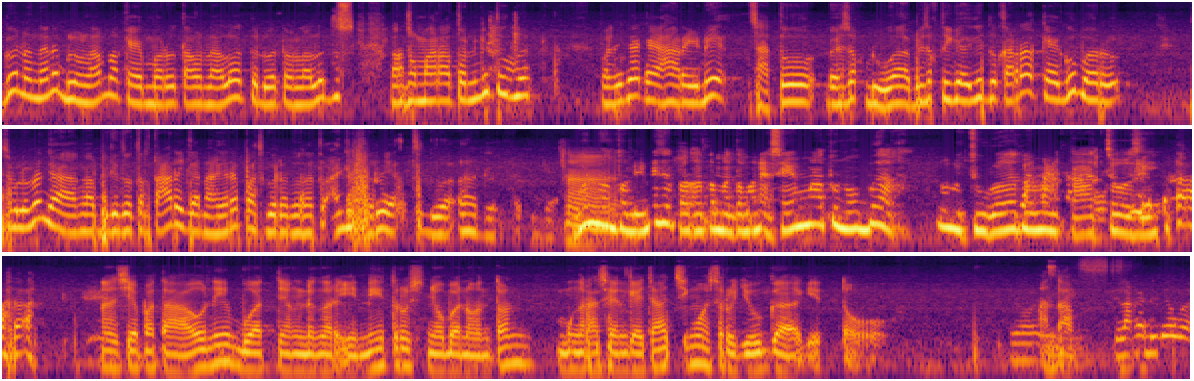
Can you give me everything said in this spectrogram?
Gue nontonnya belum lama kayak baru tahun lalu atau dua tahun lalu terus langsung maraton gitu gue. Maksudnya kayak hari ini satu, besok dua, besok tiga gitu. Karena kayak gue baru sebelumnya nggak nggak begitu tertarik kan akhirnya pas gue nonton satu anjir seru ya terus dua aduh tiga Gue Nah, nonton ini setelah teman-teman SMA tuh nobar. Lu lucu banget memang kacau sih. nah siapa tahu nih buat yang denger ini terus nyoba nonton ngerasain kayak cacing wah seru juga gitu. Mantap. silakan dicoba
